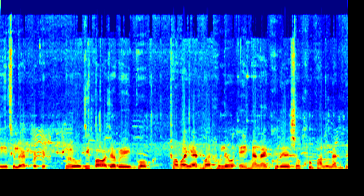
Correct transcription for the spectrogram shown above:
নিয়েছিল এক প্যাকেট। রোজই পাওয়া যাবে এই ভোগ। সবাই একবার হলেও এই মেলায় ঘুরে এসো খুব ভালো লাগবে।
